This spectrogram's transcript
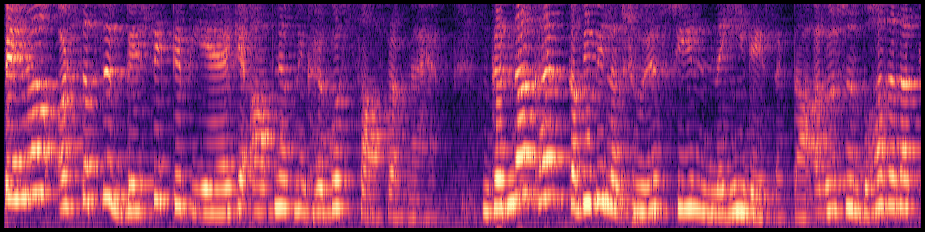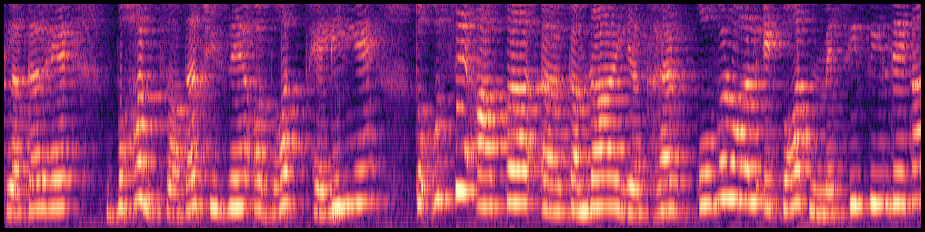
पहला और सबसे बेसिक टिप ये है कि आपने अपने घर को साफ़ रखना है। गंदा घर कभी भी लग्जूरियस फील नहीं दे सकता। अगर उसमें बहुत ज़्यादा क्लटर है बहुत ज़्यादा चीज़ें हैं और बहुत फैली हुई हैं तो उससे आपका आ, कमरा या घर ओवरऑल एक बहुत मेसी फील देगा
